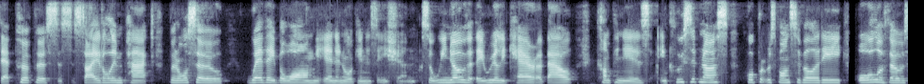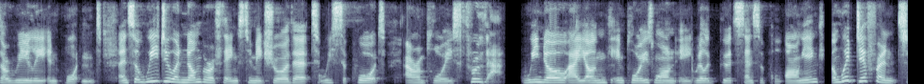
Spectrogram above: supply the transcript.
their purpose, the societal impact, but also where they belong in an organization. So we know that they really care about companies' inclusiveness, corporate responsibility. All of those are really important. And so we do a number of things to make sure that we support our employees through that. We know our young employees want a really good sense of belonging. And we're different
